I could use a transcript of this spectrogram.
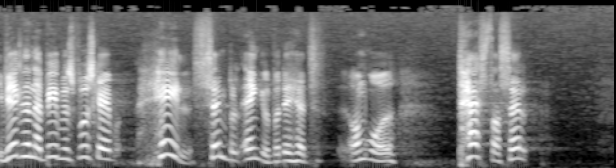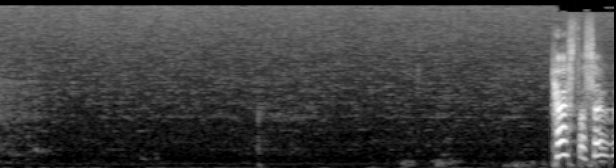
I virkeligheden er Bibelens budskab helt simpelt enkelt på det her område. Pas dig selv. Pas dig selv.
